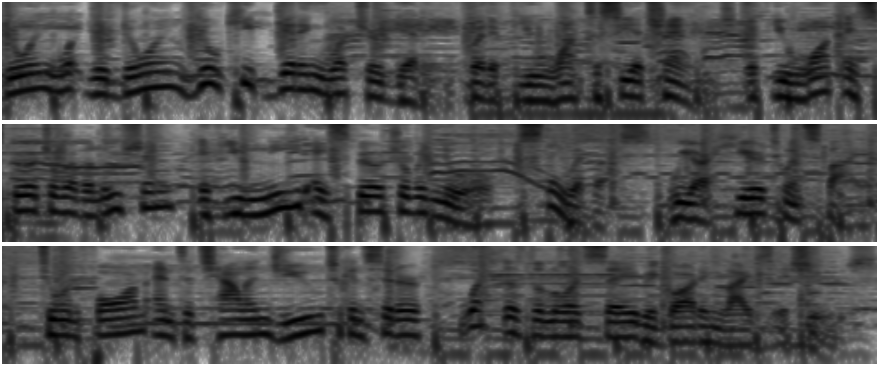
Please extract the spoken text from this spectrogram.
doing what you're doing, you'll keep getting what you're getting. But if you want to see a change, if you want a spiritual revolution, if you need a spiritual renewal, stay with us. We are here to inspire, to inform, and to challenge you to consider what does the Lord say regarding life's issues.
